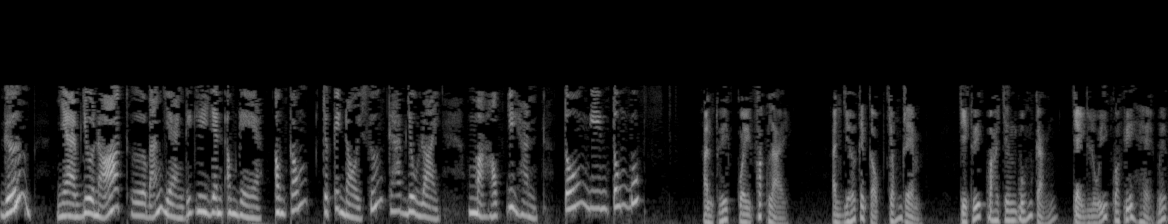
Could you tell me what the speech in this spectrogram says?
Gớm, nhà vua nọ thừa bản vàng để ghi danh ông nghè, ông cống cho cái nồi sướng cam vô loài, mà học với hành, tốn nghiên tốn bút. Anh Thuyết quay phát lại, anh dớ cái cọc chống rèm, chị Thuyết ba chân bốn cẳng, chạy lủi qua phía hè bếp.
